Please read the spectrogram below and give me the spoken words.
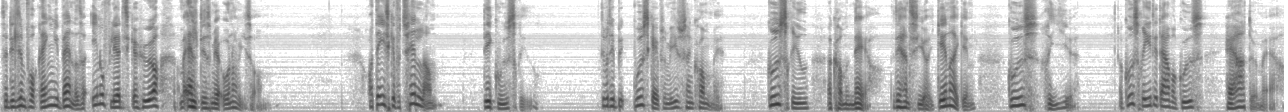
Så det er ligesom for at ringe i vandet, så endnu flere de skal høre om alt det, som jeg underviser om. Og det, I skal fortælle om, det er Guds rige. Det var det budskab, som Jesus han kom med. Guds rige er kommet nær. Det er det, han siger igen og igen. Guds rige. Og Guds rige, det er der, hvor Guds herredømme er.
